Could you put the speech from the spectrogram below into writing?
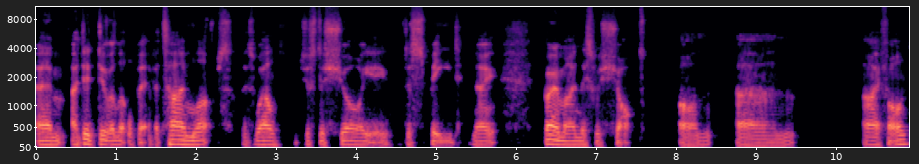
Um, I did do a little bit of a time lapse as well, just to show you the speed. Now, bear in mind this was shot on an iPhone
